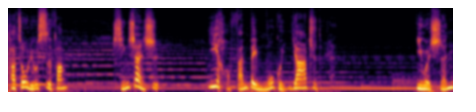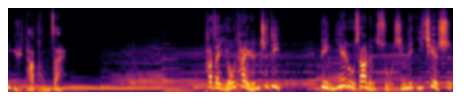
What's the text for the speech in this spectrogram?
他周流四方，行善事，医好凡被魔鬼压制的人，因为神与他同在。他在犹太人之地，并耶路撒冷所行的一切事，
